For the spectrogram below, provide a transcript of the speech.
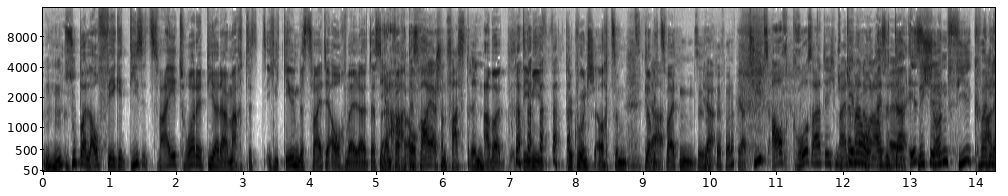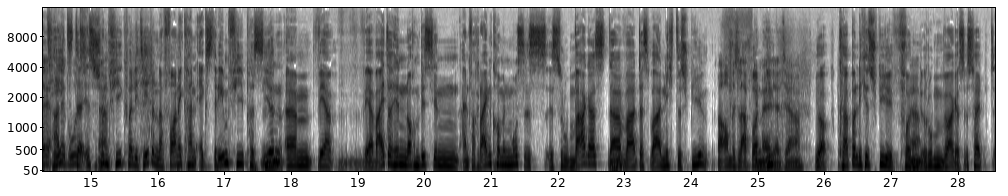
Mhm. super Laufwege. Diese zwei Tore, die er da macht, das, ich gebe ihm das zweite auch, weil er das ja, einfach das auch war ja schon fast drin. aber Demi, Glückwunsch auch zum, glaube Ja. ich, zweiten Saison ja. davor. Ne? ja, Tietz auch großartig, meiner Genau, Meinung nach. also da Äh, ist Michel, schon viel Qualität, alle, alle gut. da ist schon ja. viel Qualität und nach vorne kann extrem viel passieren. Mhm. Ähm, wer, wer weiterhin noch ein bisschen einfach reinkommen muss, ist, ist Ruben Vargas. Da war, das war nicht das Spiel. Mhm. War auch ein bisschen abgemeldet, ja. Ja, körperliches Spiel von Ruben Vargas ist halt,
